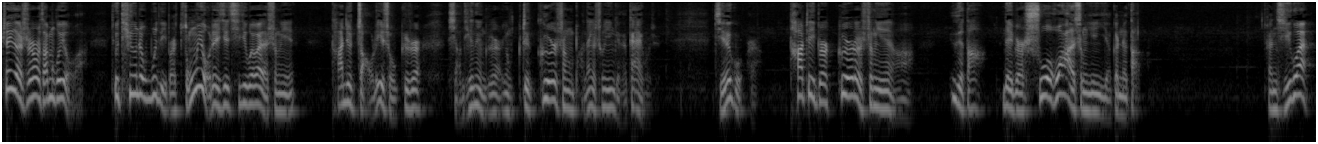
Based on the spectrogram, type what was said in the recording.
这个时候咱们鬼友啊，就听这屋里边总有这些奇奇怪怪的声音，他就找了一首歌，想听听歌，用这歌声把那个声音给他盖过去。结果啊，他这边歌的声音啊越大，那边说话的声音也跟着大。很奇怪，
